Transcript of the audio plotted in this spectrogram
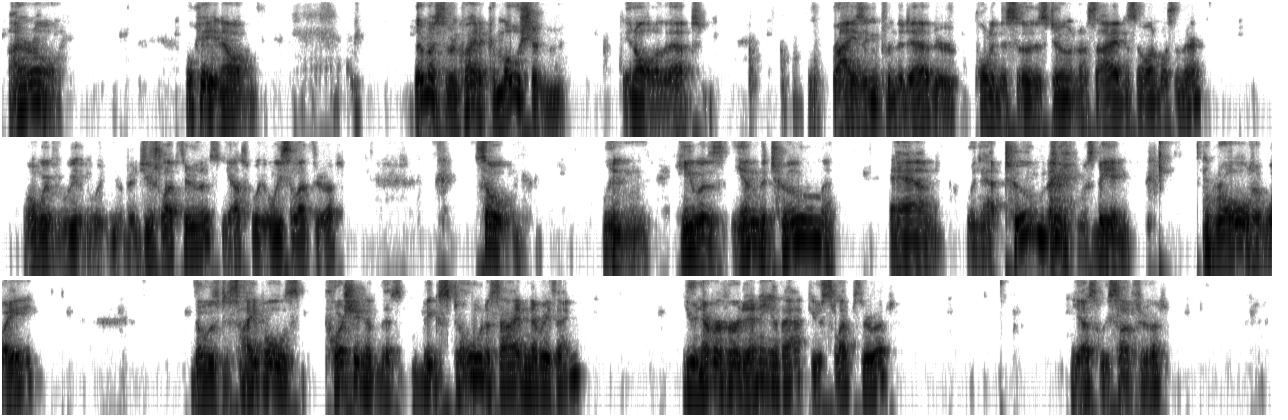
I don't know. Okay, now there must have been quite a commotion in all of that rising from the dead or pulling the, the student aside and so on, wasn't there? Well, we, we, we, did you slept through this? Yes, we, we slept through it. So when he was in the tomb, and when that tomb was being rolled away, those disciples pushing this big stone aside and everything, you never heard any of that? You slept through it? Yes, we slept through it.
